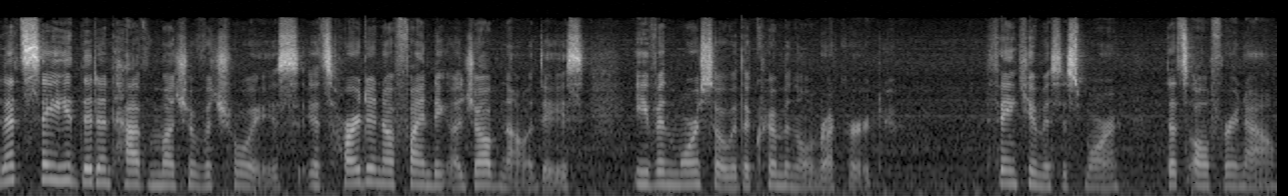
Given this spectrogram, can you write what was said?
Let's say he didn't have much of a choice. It's hard enough finding a job nowadays, even more so with a criminal record. Thank you, Mrs. Moore. That's all for now.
